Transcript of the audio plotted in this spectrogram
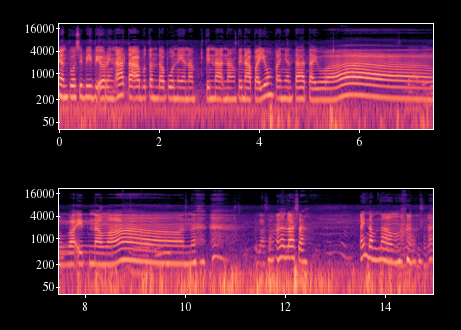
Yan po si Bibi Orin ata. Abutan daw po niya ng, tina, ng tinapay yung kanyang tatay. Wow! Bait naman. Lasa. Anong lasa? Ay, nam-nam. Masarap.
